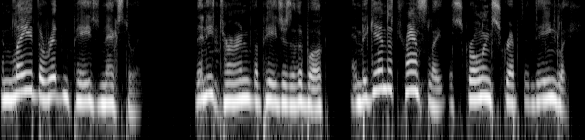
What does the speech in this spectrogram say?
and laid the written page next to it. Then he turned the pages of the book and began to translate the scrolling script into English.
